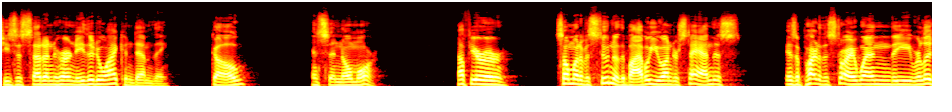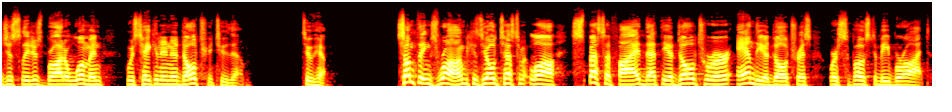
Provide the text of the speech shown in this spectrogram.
Jesus said unto her, Neither do I condemn thee. Go and sin no more. Now, if you're somewhat of a student of the Bible, you understand this is a part of the story when the religious leaders brought a woman who was taken in adultery to them, to him. Something's wrong because the Old Testament law specified that the adulterer and the adulteress were supposed to be brought.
